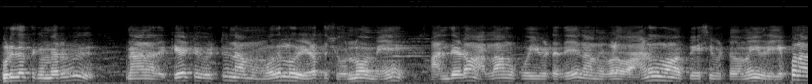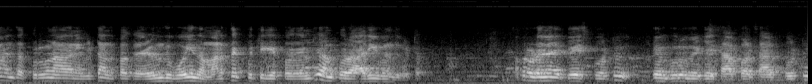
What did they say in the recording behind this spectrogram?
குடிதத்துக்கு பிறகு நான் அதை கேட்டு விட்டு நாம முதல்ல ஒரு இடத்தை சொன்னோமே அந்த இடம் அல்லாமல் போய்விட்டதே நாம் இவ்வளவு அனுபவமாக பேசிவிட்டோமே இவர் எப்போ நாம் இந்த குருநாதனை விட்டு அந்த பக்கம் எழுந்து போய் இந்த மனத்தை குத்தி கேட்பது என்று எனக்கு ஒரு அறிவு வந்து விட்டது. அப்புறம் உடனே பேசி போட்டு என் குரு வீட்டை சாப்பாடு சாப்பிட்டு போட்டு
